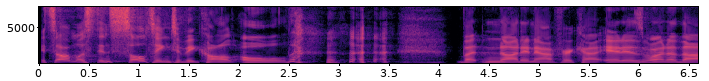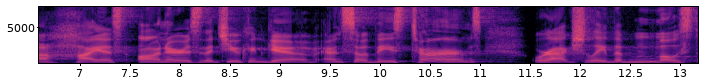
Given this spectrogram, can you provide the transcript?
it's almost insulting to be called old. but not in Africa. It is one of the highest honors that you can give. And so these terms were actually the most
